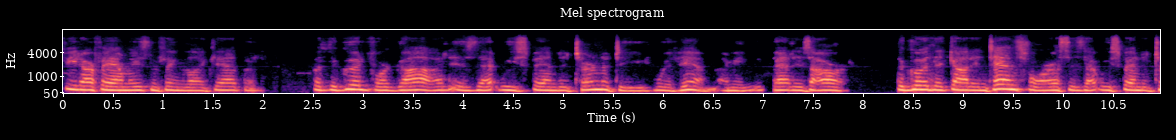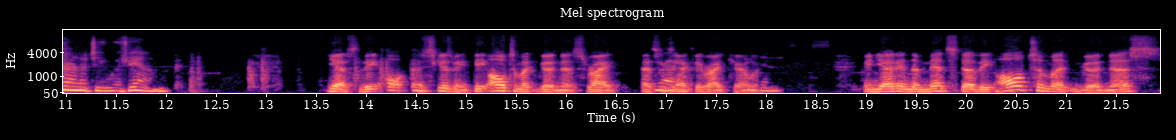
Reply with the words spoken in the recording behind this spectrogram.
feed our families and things like that. But but the good for God is that we spend eternity with Him. I mean, that is our, the good that God intends for us is that we spend eternity with Him. Yes, the, excuse me, the ultimate goodness, right. That's right. exactly right, Carolyn. And yet, in the midst of the ultimate goodness,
